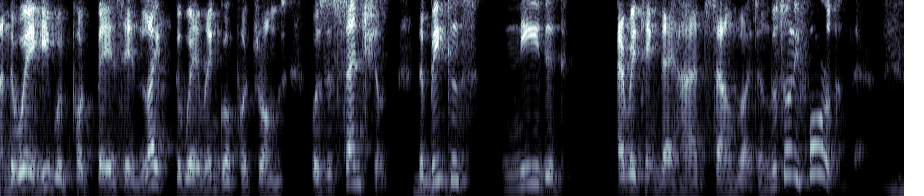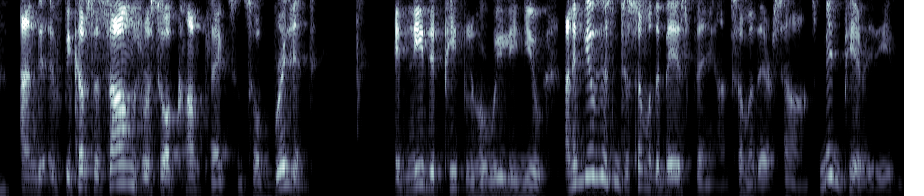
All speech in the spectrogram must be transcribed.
and the way he would put bass in, like the way Ringo put drums, was essential. The hmm. Beatles needed everything they had sound wise, and there was only four of them there. Hmm. And because the songs were so complex and so brilliant, it needed people who really knew. And if you listen to some of the bass playing on some of their songs, mid period even,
